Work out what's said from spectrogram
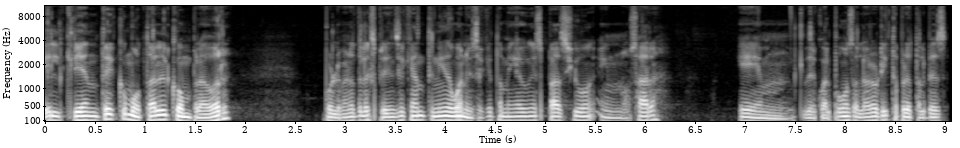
El cliente como tal, el comprador, por lo menos de la experiencia que han tenido, bueno, y sé que también hay un espacio en Nosara, eh, del cual podemos hablar ahorita, pero tal vez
